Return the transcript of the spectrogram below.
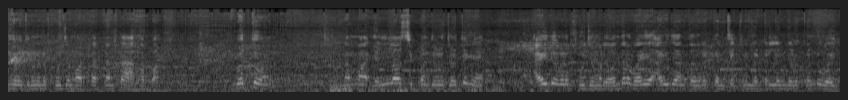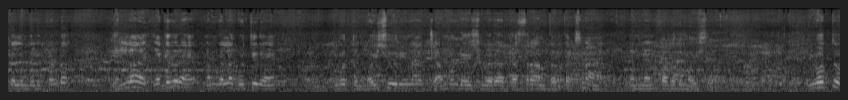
ದೇವತೆಗಳನ್ನು ಪೂಜೆ ಮಾಡ್ತಕ್ಕಂಥ ಹಬ್ಬ. ಇವತ್ತು ನಮ್ಮ ಎಲ್ಲ ಸಿಬ್ಬಂದಿಗಳ ಜೊತೆಗೆ ಆಯುಧಗಳ ಪೂಜೆ ಮಾಡೋದು ಅಂದರೆ ವೈ ಆಯುಧ ಅಂತಂದರೆ ಕನ್ಸ್ಟ್ರಕ್ಷನ್ ಮೆಟೀರಿಯಲಿಂದ ಹಿಡ್ಕೊಂಡು ವೆಹಿಕಲಿಂದ ಹಿಡ್ಕೊಂಡು ಎಲ್ಲ, ಯಾಕೆಂದರೆ ನಮಗೆಲ್ಲ ಗೊತ್ತಿದೆ, ಇವತ್ತು ಮೈಸೂರಿನ ಚಾಮುಂಡೇಶ್ವರ ದಸರಾ ಅಂತ ತಕ್ಷಣ ನಮ್ಮ ನೆನಪಾಗೋದು ಮೈಸೂರು. ಇವತ್ತು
